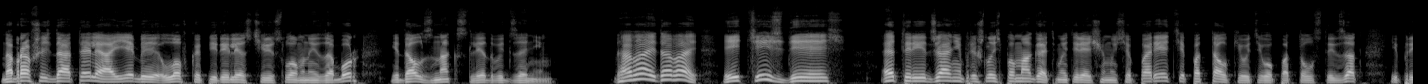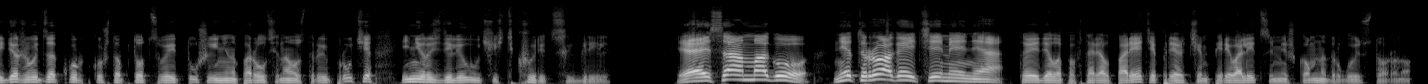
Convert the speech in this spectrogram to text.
Добравшись до отеля, Аеби ловко перелез через сломанный забор и дал знак следовать за ним. «Давай, давай, идти здесь!» Этери и Джани пришлось помогать матерящемуся парете, подталкивать его под толстый зад и придерживать за куртку, чтоб тот своей тушей не напоролся на острые прутья и не разделил участь курицы гриль. «Я и сам могу! Не трогайте меня!» — то и дело повторял Паретти, прежде чем перевалиться мешком на другую сторону.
